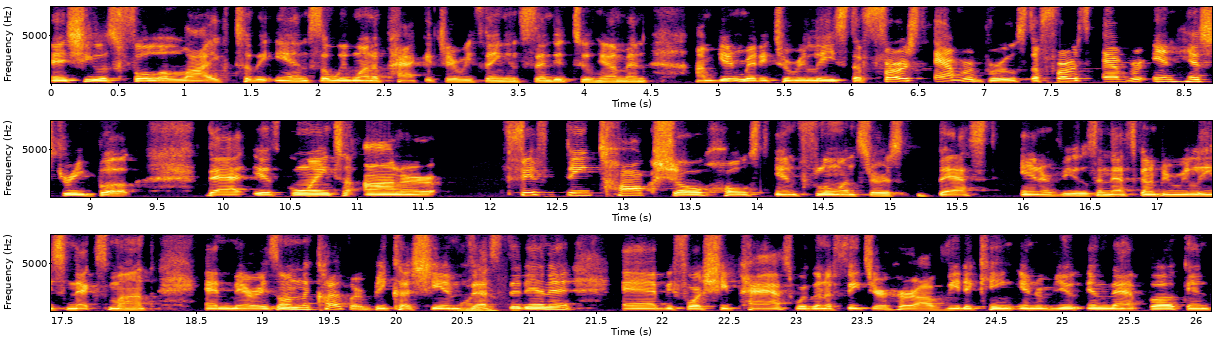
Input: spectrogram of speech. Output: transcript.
and she was full of life to the end. So we want to package everything and send it to him and i'm getting ready to release the first ever bruce the first ever in history book that is going to honor 50 talk show host influencers best interviews and that's going to be released next month and mary's on the cover because she invested Wonderful. in it and before she passed we're going to feature her alveda king interview in that book and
